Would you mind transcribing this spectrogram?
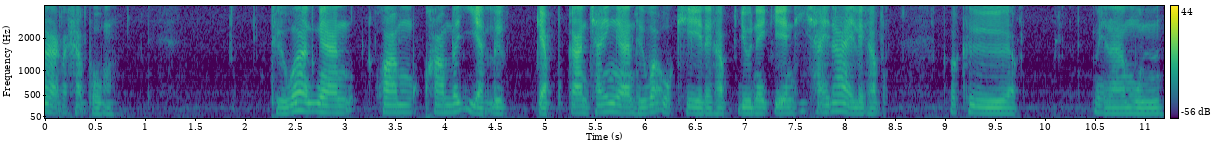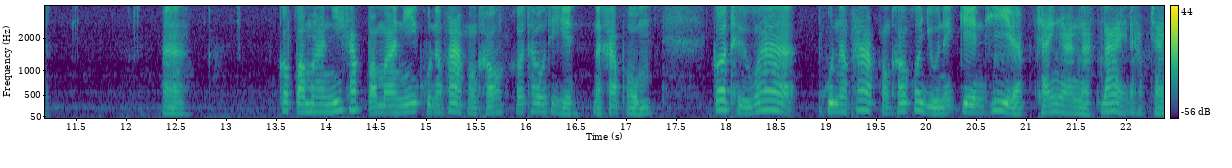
มากนะครับผม ถือว่างานความความละเอียดหรือเก็บการใช้งานถือว่าโอเคเลยครับ อยู่ในเกณฑ์ที่ใช้ได้เลยครับ ก็คือเวลาหมุน อ่าก็ประมาณนี้ครับประมาณนี้คุณภาพของเขาก็เท่าที่เห็นนะครับ ผม ก็ถือว่าคุณภาพของเขาก็อยู่ในเกณฑ์ที่แบบใช้งานหนักได้นะครับ ใช้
